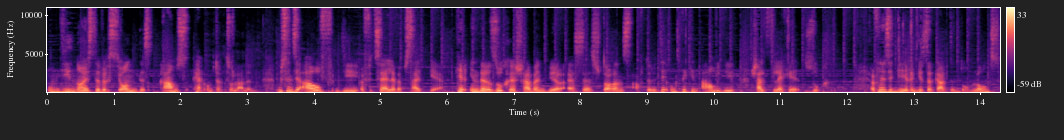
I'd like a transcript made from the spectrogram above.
Um die neueste Version des Programms herunterzuladen, müssen Sie auf die offizielle Website gehen. Hier in der Suche schreiben wir SS Storens Authority und klicken auf die Schaltfläche Suchen. Öffnen Sie die Registerkarte Downloads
